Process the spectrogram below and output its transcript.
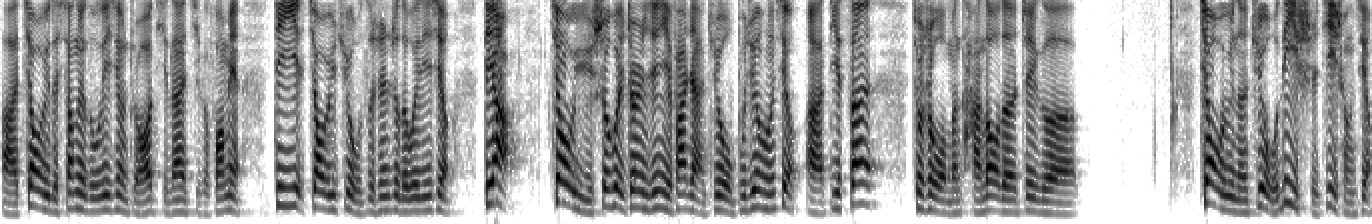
啊，教育的相对独立性主要体现在几个方面：第一，教育具有自身质的规定性；第二，教育社会政治经济发展具有不均衡性啊；第三，就是我们谈到的这个。教育呢具有历史继承性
